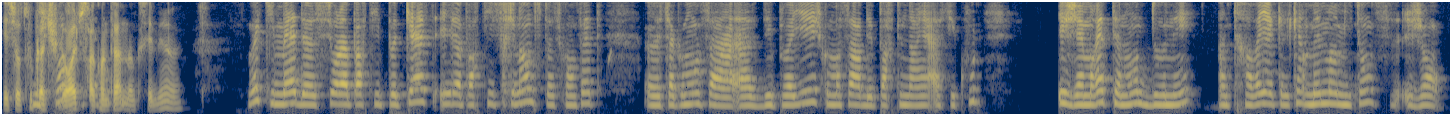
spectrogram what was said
et surtout quand tu l'auras, tu seras content, donc c'est bien. Ouais, qui m'aide sur la partie podcast et la partie freelance parce qu'en fait, euh, ça commence à, se déployer, je commence à avoir des partenariats assez cool. Et j'aimerais tellement donner un travail à quelqu'un, même un mi-temps. Genre,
